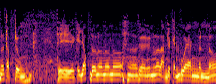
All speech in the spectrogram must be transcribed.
nó tập trung thì cái dốc đó nó nó nó nó làm cho cảnh quan mình nó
